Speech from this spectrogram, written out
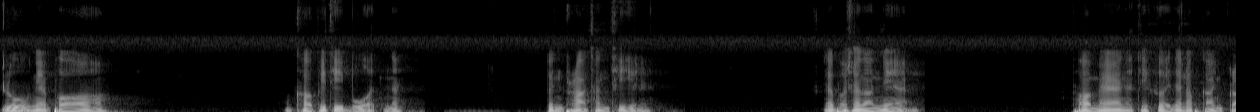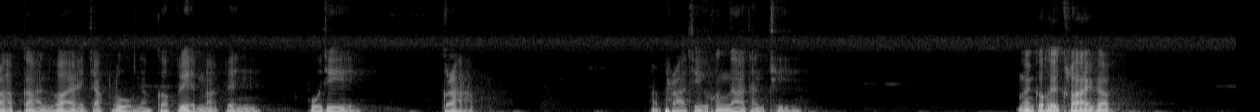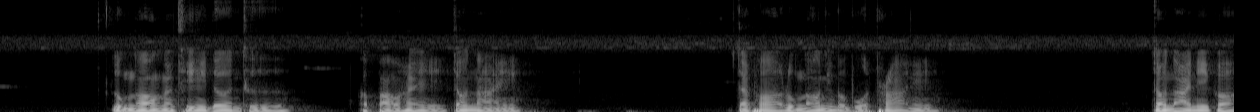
ลูกเนี่ยพอ เข้าพิธีบวชนะ เป็นพระทันทีเลย และเพราะฉะนั้นเนี่ยพ่อแม่นะที่เคยได้รับการกราบการไหว้จากลูกนะก็เปลี่ยนมาเป็นผู้ที่กราบ พระที่อยู่ข้างหน้าทันที มันก็คล้ายๆกับ ลูกน้องนะที่เดินถือกระเป๋าให้เจ้านาย แต่พอลูกน้องนี่มาบวชพระนี่ เจ้านายนี่ก็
